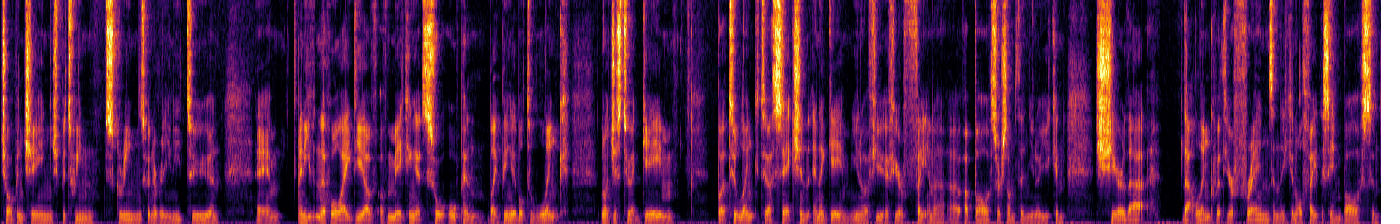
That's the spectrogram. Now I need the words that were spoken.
chop and change between screens whenever you need to, and um, and even the whole idea of of making it so open, like being able to link not just to a game but to link to a section in a game you know if you if you're fighting a, a boss or something you know you can share that that link with your friends and they can all fight the same boss. And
